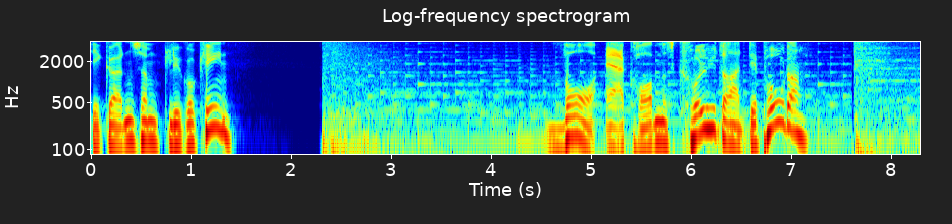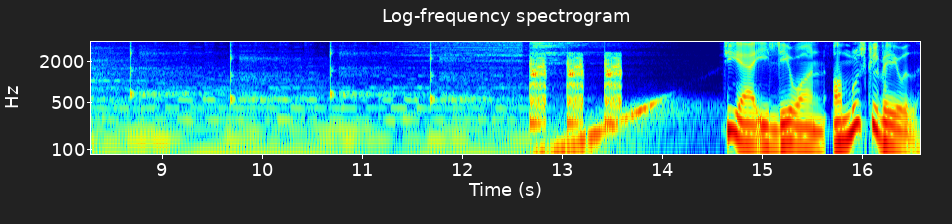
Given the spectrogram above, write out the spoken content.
Det gør den som glykogen. Hvor er kroppens kulhydratdepoter? De er i leveren og muskelvævet.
